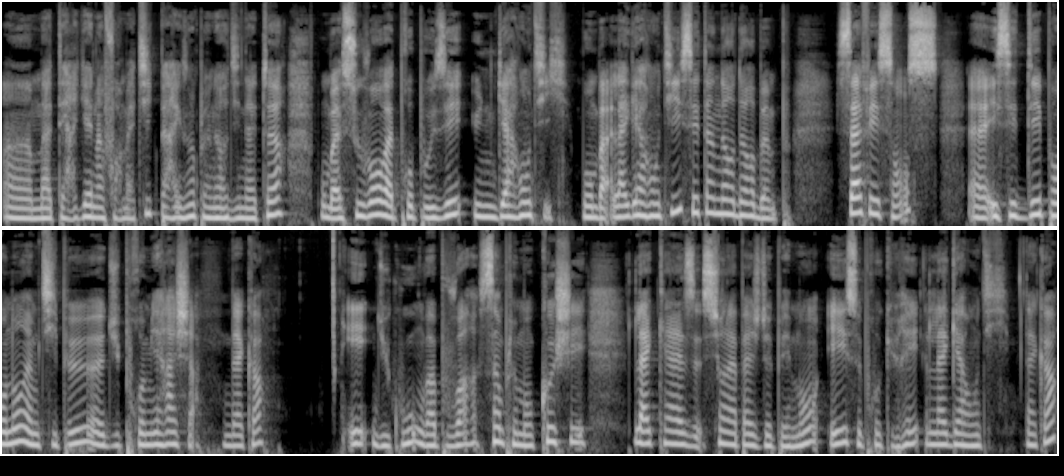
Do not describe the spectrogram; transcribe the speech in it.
un matériel informatique, par exemple un ordinateur. Bon bah souvent on va te proposer une garantie. Bon bah la garantie c'est un order bump ça fait sens euh, et c'est dépendant un petit peu euh, du premier achat, d'accord? Et du coup, on va pouvoir simplement cocher la case sur la page de paiement et se procurer la garantie. D'accord?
